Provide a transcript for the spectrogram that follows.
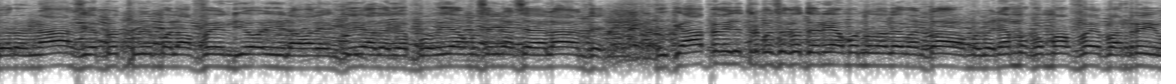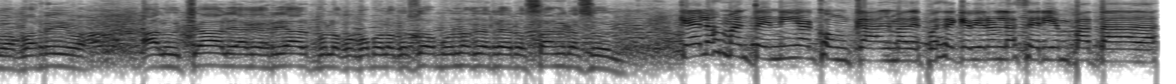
pero nada, siempre tuvimos la fe en Dios y la valentía de que podíamos seguir hacia adelante. Y cada pequeño tropezo que teníamos no nos levantábamos, veníamos con más fe para arriba, para arriba, a luchar y a guerrear por lo, como lo que somos, unos guerreros sangre azul. ¿Qué los mantenía con calma después de que vieron la serie empatada?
